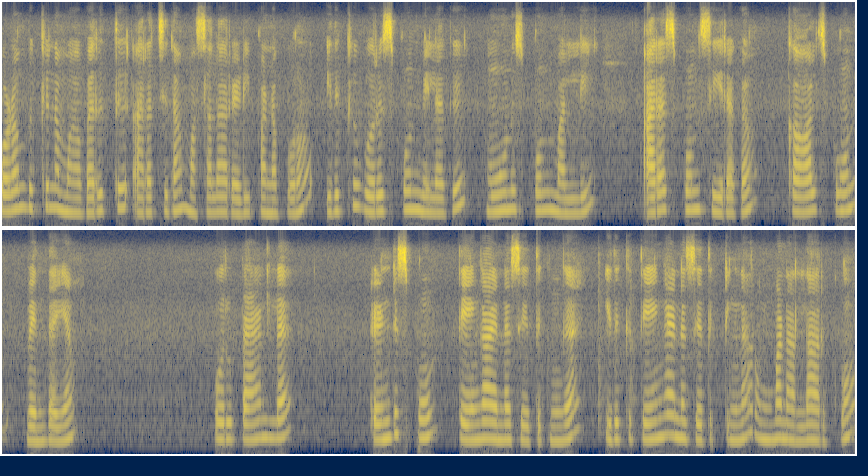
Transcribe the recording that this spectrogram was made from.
குழம்புக்கு நம்ம வறுத்து அரைச்சி தான் மசாலா ரெடி பண்ண போகிறோம் இதுக்கு ஒரு ஸ்பூன் மிளகு மூணு ஸ்பூன் மல்லி அரை ஸ்பூன் சீரகம் கால் ஸ்பூன் வெந்தயம் ஒரு பேனில் ரெண்டு ஸ்பூன் தேங்காய் எண்ணெய் சேர்த்துக்குங்க. இதுக்கு தேங்காய் எண்ணெய் சேர்த்துக்கிட்டிங்கன்னா ரொம்ப நல்லாயிருக்கும்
